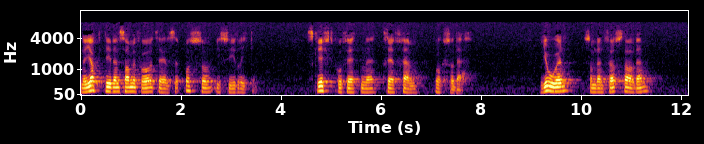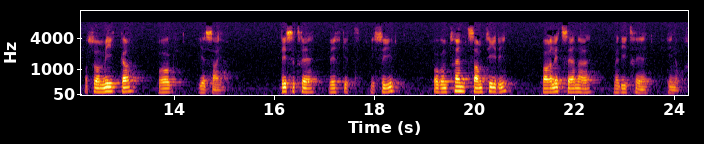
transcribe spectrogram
nøyaktig den samme foreteelse også i Sydriket. Skriftprofetene trer frem også der. Joel som den første av dem, og så Mika og Jesaja. Disse tre virket i syd, og omtrent samtidig, bare litt senere, med de tre i nord.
